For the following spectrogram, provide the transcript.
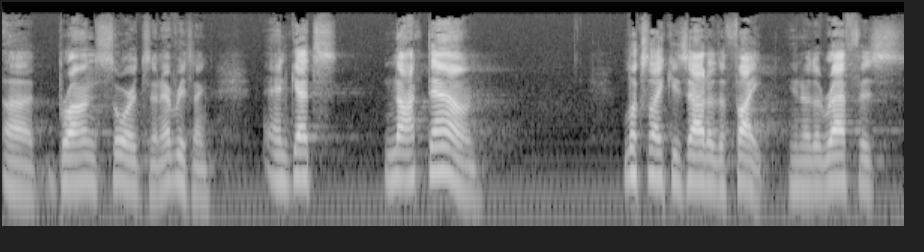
uh, bronze swords and everything, and gets knocked down. Looks like he's out of the fight. You know, the ref is,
